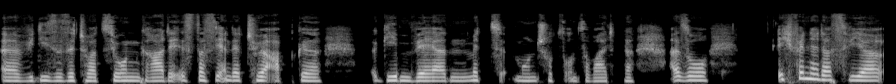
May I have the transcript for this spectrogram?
äh, wie diese Situation gerade ist, dass sie an der Tür abgegeben werden mit Mundschutz und so weiter? Also ich finde, dass wir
